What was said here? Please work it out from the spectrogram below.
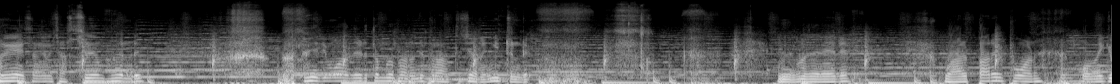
ഒരു കേസ് അങ്ങനെ ചർച്ച ചെയ്യുന്നുണ്ട് വരുമോ അതെടുത്ത് നമ്മൾ പറഞ്ഞ് പ്രാർത്ഥിച്ച് ഇറങ്ങിയിട്ടുണ്ട് നമ്മൾ നേരെ വാൾപ്പാറയിൽ പോവാണ്. പോകുന്നേക്ക്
